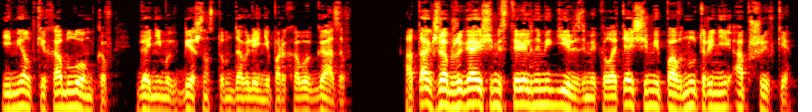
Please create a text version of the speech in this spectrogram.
и мелких обломков, гонимых бешенством давления пороховых газов, а также обжигающими стрельными гильзами, колотящими по внутренней обшивке.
